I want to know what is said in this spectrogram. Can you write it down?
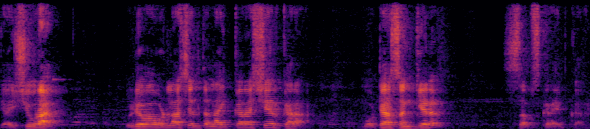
जय शिवराय. व्हिडिओ आवडला असेल तर लाईक करा शेअर करा. मोठ्या संख्येनं सबस्क्राईब करा.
